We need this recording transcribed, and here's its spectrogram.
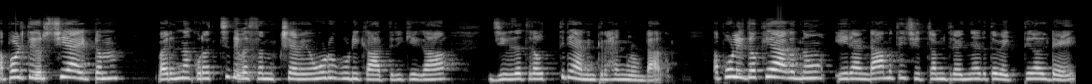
അപ്പോൾ തീർച്ചയായിട്ടും വരുന്ന കുറച്ച് ദിവസം ക്ഷമയോടുകൂടി കാത്തിരിക്കുക. ജീവിതത്തിൽ ഒത്തിരി അനുഗ്രഹങ്ങളുണ്ടാകും. അപ്പോൾ ഇതൊക്കെയാകുന്നു ഈ രണ്ടാമത്തെ ചിത്രം തിരഞ്ഞെടുത്ത വ്യക്തികളുടെ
